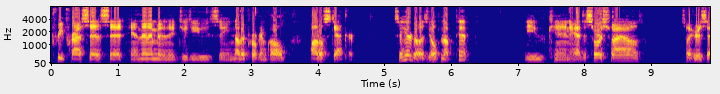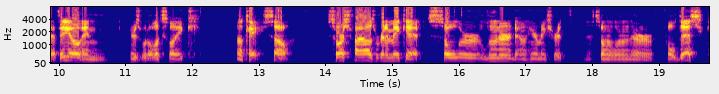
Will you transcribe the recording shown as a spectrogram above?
pre-process it, and then I'm going to use another program called AutoStakkert. So here goes. You open up PIPP, you can add the source file. So here's that video, and here's what it looks like. Okay, so source files, we're going to make it solar lunar down here, make sure it's solar lunar full disk.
